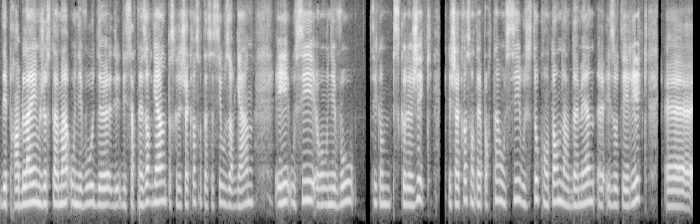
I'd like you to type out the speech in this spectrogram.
des problèmes justement au niveau de, de- certains organes, parce que les chakras sont associés aux organes, et aussi au niveau, c'est comme psychologique. Les chakras sont importants aussi, aussitôt qu'on tombe dans le domaine euh, ésotérique euh,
